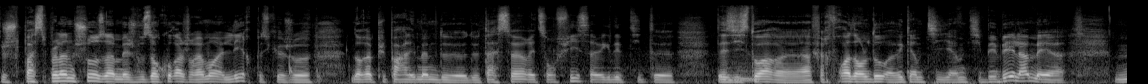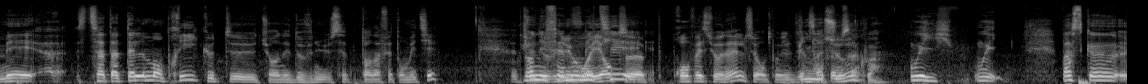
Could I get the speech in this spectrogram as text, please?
Je passe plein de choses, hein, mais je vous encourage vraiment à le lire parce que je n'aurais pu parler même de, de ta sœur et de son fils avec des petites euh, des histoires euh, à faire froid dans le dos avec un petit un petit bébé là, mais euh, mais euh, ça t'a tellement pris que te- tu en es devenu, tu en as fait ton métier. J'en ai fait mon voyante métier. euh, professionnelle, si on peut dire ça comme sur ça. eux, quoi. Oui, oui. Parce que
